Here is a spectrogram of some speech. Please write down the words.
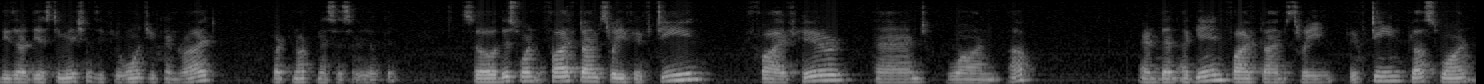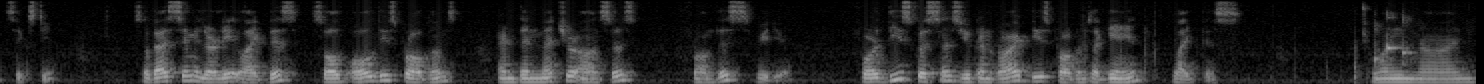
These are the estimations. If you want you can write but not necessary okay so this one 5 times 3 15 5 here and 1 up. And then again 5 times 3 15 plus 1 16 so guys similarly like this solve all these problems and then match your answers from this video. For these questions you can write these problems again like this. 29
